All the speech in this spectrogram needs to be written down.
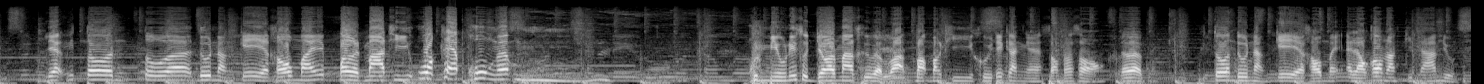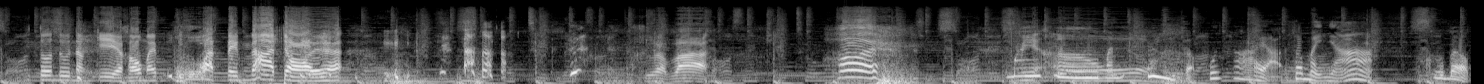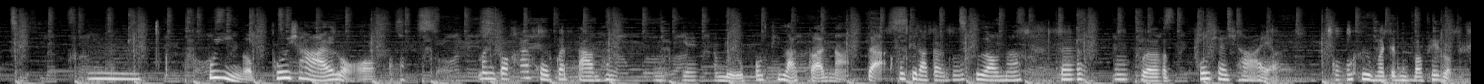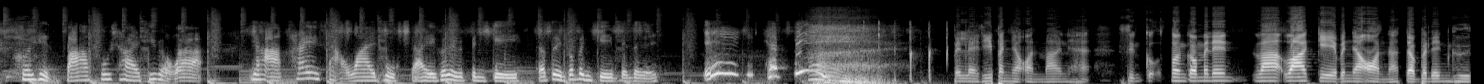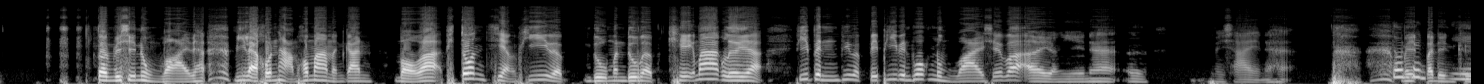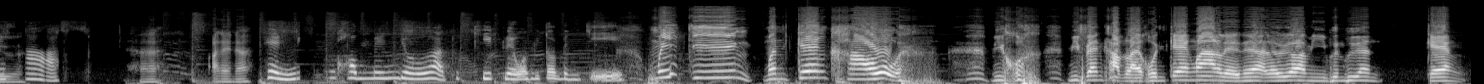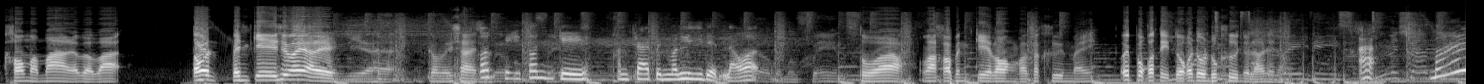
เรียกพี่ต้นตัวดูหนังเกย์เขาไหมเปิดมาทีอ้วกแทบพุ่งนะอืม คุณมิวนี่สุดยอดมากคือแบบว่าบางบางทีคุยด้วยกันไงสองต่อสองแล้วแบบพี่ต้นดูหนังเกย์เขาไหมไอเราก็กำลังกินน้ำอยู่พี่ต้นดูหนังเกย์เขาไหมปวดเต็มหน้าจอเลยฮะคือแบบว่าเฮ้ย ไม่ไม่คือเอามันผู้หญิงกับผู้ชายอะสมัยเนี้ยคือแบบ อืม ผู้หญิงกับผู้ชายเหรอ มันก็แค่คบกันตามธรรมเนี ยมหรือพวกที่รักกันอะ แต่พวกที่รักกันก็คือเรานะแต่แบบผู้ชายชายๆอะก็คือมันจะมีประเภทแบบเคยเห็นป้าผู้ชายที่แบบว่า อยากให้สาววายถูกใจก็เลยไปเป็นเกย์แล้วตัวเองก็เป็นเกย์ไปเลย เอ๊ะแฮปปี้เป็นอะไรที่ปัญญาอ่อนมากนะฮะ ซึ่งตนก็ไม่ได้ว่าว่าเกย์ปัญญาอ่อนนะ แต่ประเด็นคือตนไม่ใช่หนุ่มวายนะฮะ มีหลายคนถามเข้ามาเหมือนกัน บอกว่าพี่ต้นเสียงพี่แบบดูมันดูแบบเคมากเลยอะ พี่เป็นพี่แบบพี่เป็นพวกหนุ่มวายใช่ป่ะอะไรอย่างนี้นะฮะเออ ไม่ใช่นะฮะต้นไม่เป็นประเด็นคือเกย์ค่ะฮะอะไรนะ เห็นมีคนคอมเมนต์เยอะอะทุกคลิปเลยว่าพี่ต้นเป็นเกย์ไม่จริง มันแกล้งเขามีคนมีแฟนคลับหลายคนแกล้งมากเลยเนี่ย แล้วก็มีเพื่อนๆแกล้งเข้ามามากแล้วแบบว่า ต้นเป็นเกย์ใช่ไหมอะไรอย่างนี้นะฮะ ก็ไม่ใช่ต้นะนเกย์ต้นเกย์มันกลายเป็นวลีเด็ดแล้วอะตัวว่าเขาเป็นเกย์ลองเขาสักคืนไหมเอ้ยปกติตัวก็โดนทุกคืนอยู่แล้วเนี่ยเนาะอะไม่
